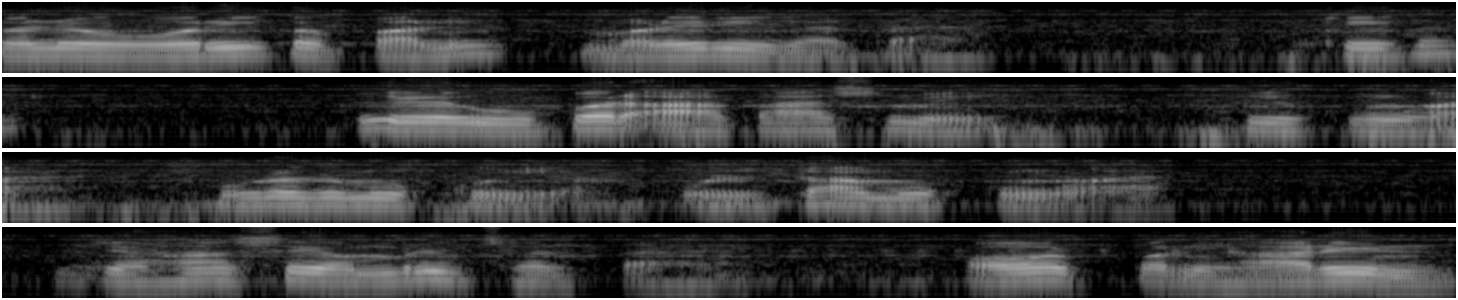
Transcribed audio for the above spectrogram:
मैंने ओरी का पानी बड़ेरी जाता है। ठीक है? ये ऊपर आकाश में ये कुआँ है उर्दमुख कुइयाँ उल्टा मुख कुआँ है, जहाँ से अमृत झरता है और पनिहारिन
